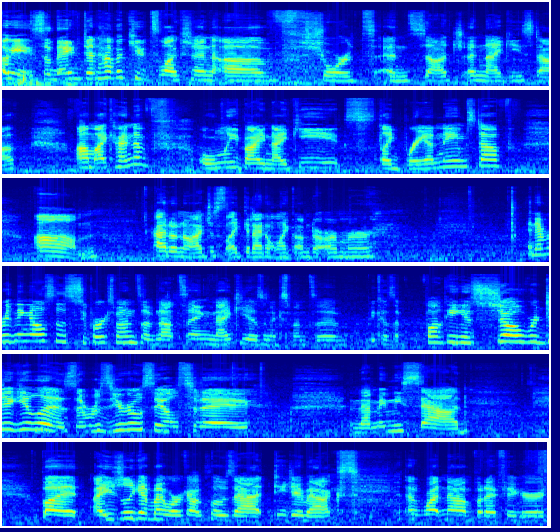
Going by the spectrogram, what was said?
okay, so they did have a cute selection of shorts and such and Nike stuff. Um, I kind of only buy Nike like brand name stuff. Um, I don't know, I just like it. I don't like Under Armour. And everything else is super expensive. Not saying Nike isn't expensive because it fucking is so ridiculous. There were zero sales today and that made me sad. But I usually get my workout clothes at TJ Maxx and whatnot, but I figured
